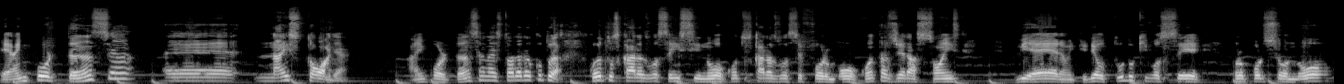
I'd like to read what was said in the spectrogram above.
É a importância é, na história. A importância na história da cultura. Quantos caras você ensinou, quantos caras você formou, quantas gerações vieram, entendeu? Tudo que você proporcionou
